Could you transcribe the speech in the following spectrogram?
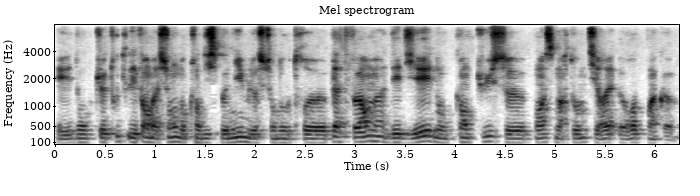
Et donc, euh, toutes les formations sont disponibles sur notre plateforme dédiée, donc campus.smarthome-europe.com.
